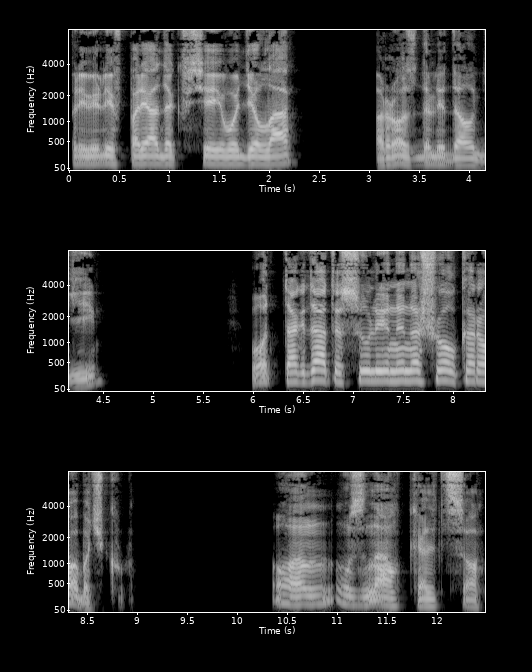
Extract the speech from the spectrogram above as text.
привели в порядок все его дела, роздали долги. Вот тогда-то Сулин и нашел коробочку. Он узнал кольцо.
